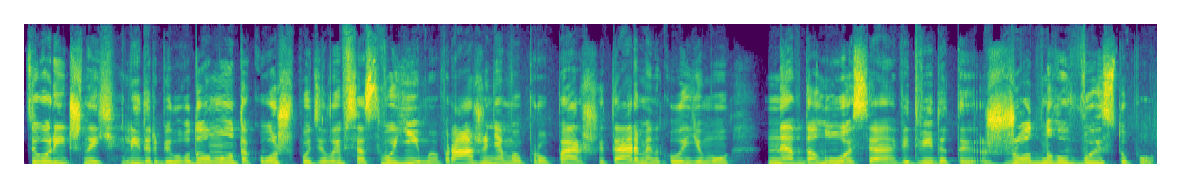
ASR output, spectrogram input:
Цьогорічний лідер Білого Дому також поділився своїми враженнями про перший термін, коли йому не вдалося відвідати жодного виступу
